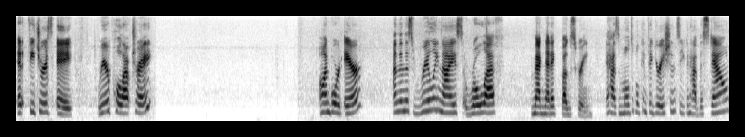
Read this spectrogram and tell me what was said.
It features a rear pull-out tray, onboard air, and then this really nice Roloff magnetic bug screen. It has multiple configurations, so you can have this down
